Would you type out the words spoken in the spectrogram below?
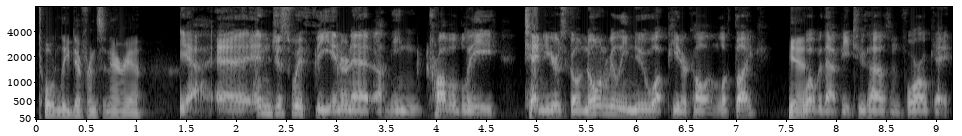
totally different scenario. Yeah, uh, and just with the internet, I mean, probably 10 years ago, no one really knew what Peter Cullen looked like. Yeah. What would that be, 2004? Okay,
